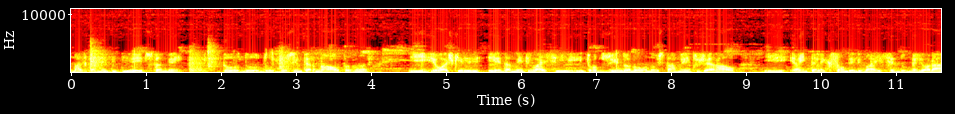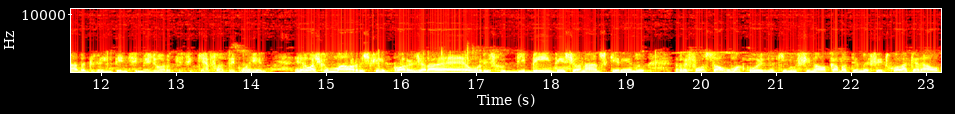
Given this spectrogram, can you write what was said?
basicamente de direitos também do, do, do, dos internautas, né? E eu acho que ele lentamente vai se introduzindo no, no estamento geral e a intelecção dele vai sendo melhorada, quer dizer, entende-se melhor o que se quer fazer com ele. Eu acho que o maior risco que ele corre, em geral, é um risco de bem intencionados querendo reforçar alguma coisa que no final acaba tendo um efeito colateral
